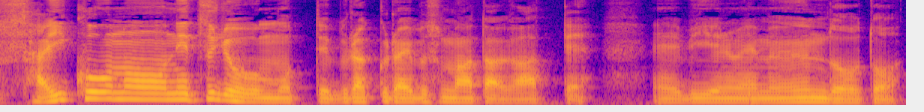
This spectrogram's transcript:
最高の熱量を持ってブラックライブスマーターがあって、えー、BLM 運動と、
